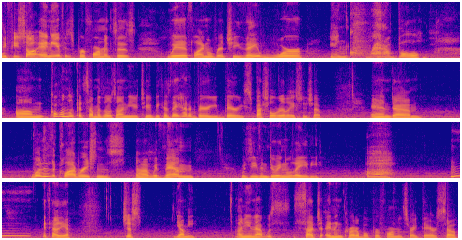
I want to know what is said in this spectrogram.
If you saw any of his performances with Lionel Richie, they were incredible. Um, go and look at some of those on YouTube because they had a very, very special relationship. And um, one of the collaborations uh, with them was even doing Lady. Oh, mm, I tell you, just yummy. I mean, that was such an incredible performance right there. So,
